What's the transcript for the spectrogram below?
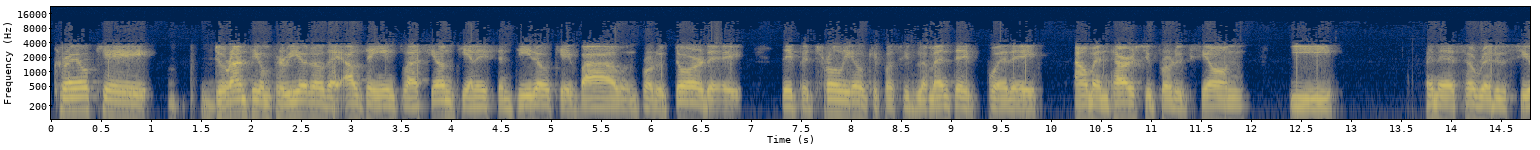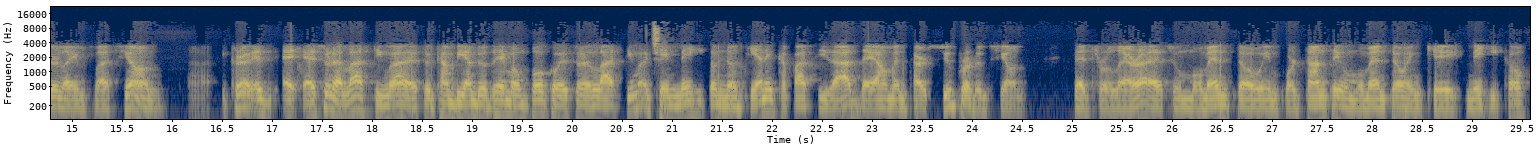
Creo que durante un periodo de alta inflación tiene sentido que va un productor de, de petróleo que posiblemente puede aumentar su producción y en eso reducir la inflación. Ah, creo es, es una lástima, estoy cambiando de tema un poco, es una lástima que México no tiene capacidad de aumentar su producción petrolera. Es un momento importante, un momento en que México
